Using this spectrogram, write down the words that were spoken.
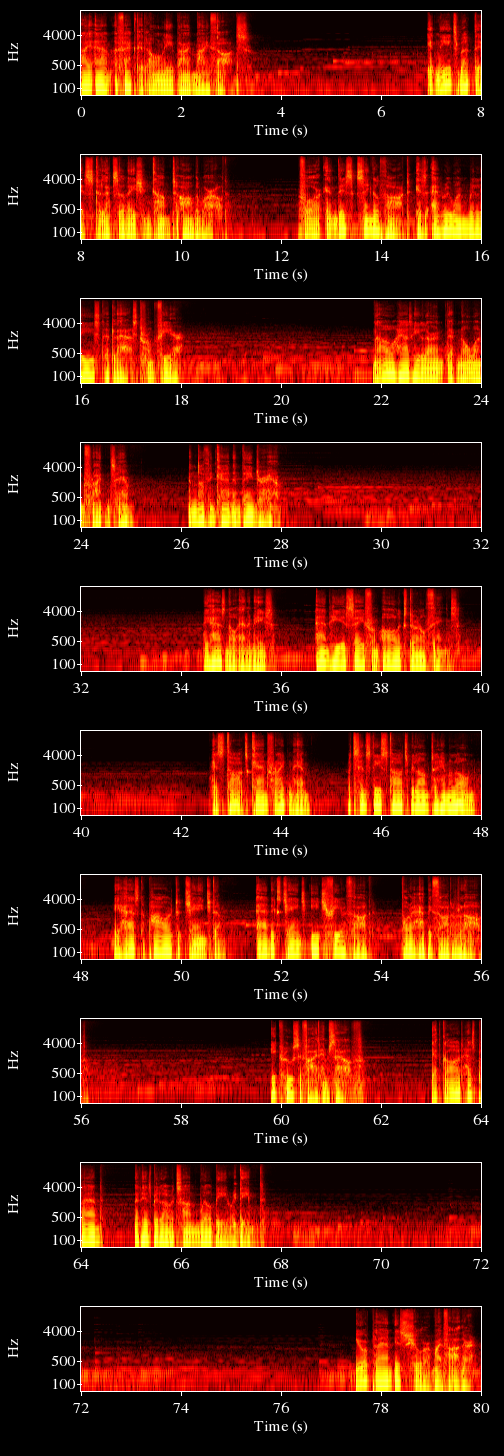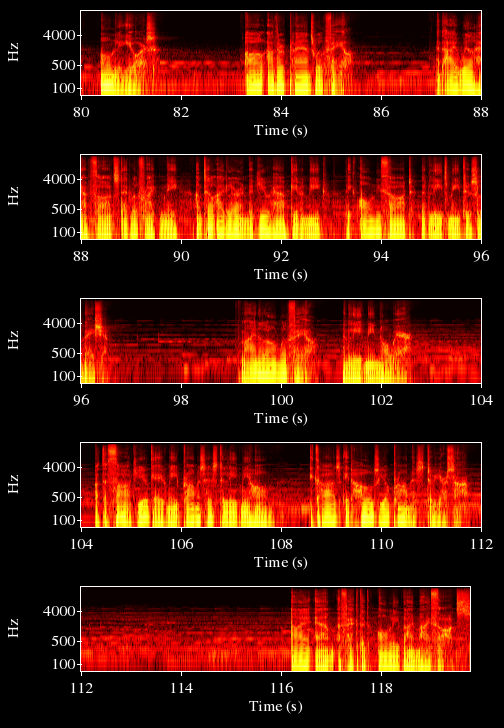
I am affected only by my thoughts. It needs but this to let salvation come to all the world. For in this single thought is everyone released at last from fear. Now has he learned that no one frightens him, and nothing can endanger him. Has no enemies, and he is safe from all external things. His thoughts can frighten him, but since these thoughts belong to him alone, he has the power to change them and exchange each fear thought for a happy thought of love. He crucified himself. Yet God has planned that his beloved Son will be redeemed. Your plan is sure, my Father only yours. All other plans will fail, and I will have thoughts that will frighten me until I learn that you have given me the only thought that leads me to salvation. Mine alone will fail and lead me nowhere. But the thought you gave me promises to lead me home because it holds your promise to your son. I am affected only by my thoughts.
